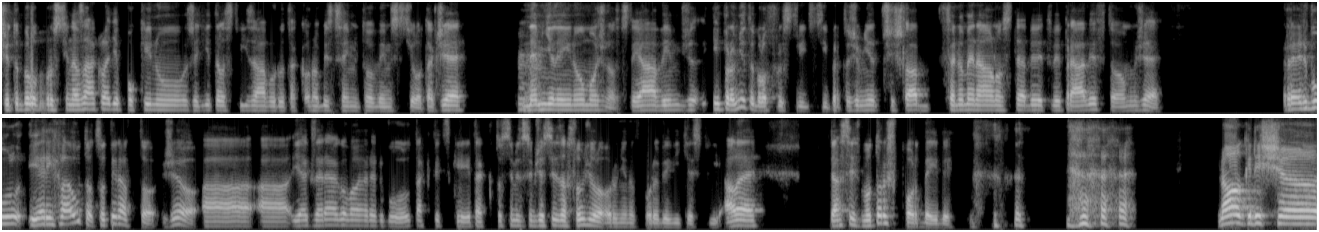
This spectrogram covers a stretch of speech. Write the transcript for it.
že to bylo prostě na základě pokynu ředitelství závodu, tak ono by se jim to vymstilo. Takže. Neměli jinou možnost. Já vím, že i pro mě to bylo frustrující, protože mě přišla fenomenálnost té bitvy právě v tom, že Red Bull je rychlé auto, co ty na to, že jo? A, a jak zareagoval Red Bull takticky, tak to si myslím, že si zasloužilo odměnu v podobě vítězství. Ale dá si motorsport, baby. no, když, eh,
